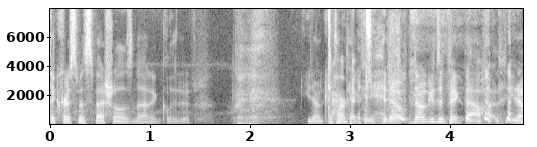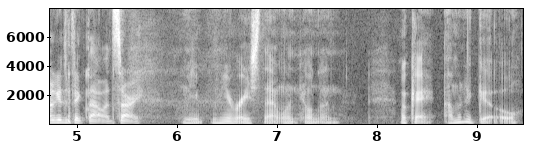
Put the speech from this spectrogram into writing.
the Christmas special is not included. You don't get Darn to pick, it. you don't, don't get to pick that one. You don't get to pick that one. Sorry. Let me, let me erase that one. Hold on. Okay, I'm gonna go.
